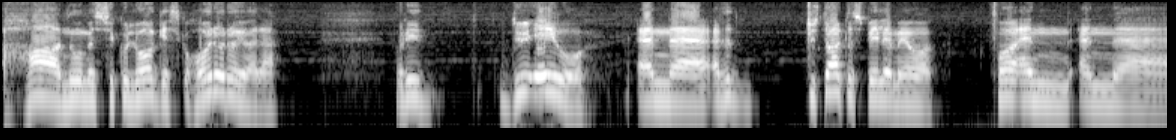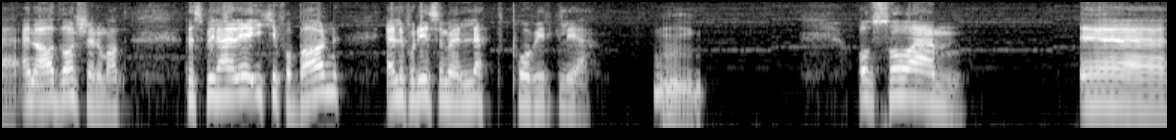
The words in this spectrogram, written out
ha noe med psykologisk horror å gjøre? Fordi du er jo en eh, altså, Du starter å spille med å få en, en, eh, en advarsel om at det spillet her er ikke for barn, eller for de som er lett påvirkelige. Mm. Og så um, eh,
